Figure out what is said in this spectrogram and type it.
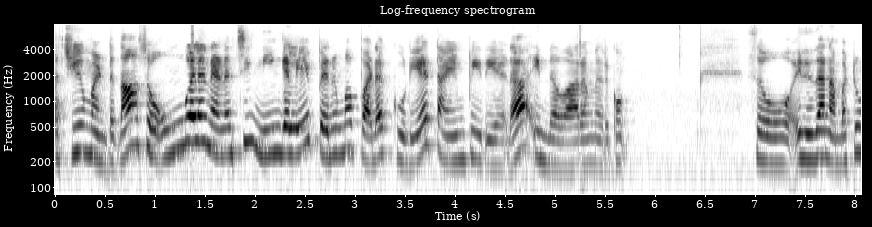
அச்சீவ்மெண்ட்டு தான். ஸோ உங்களை நினச்சி நீங்களே பெருமைப்படக்கூடிய டைம் பீரியடாக இந்த வாரம் இருக்கும். ஸோ இதுதான் நம்ம டூ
